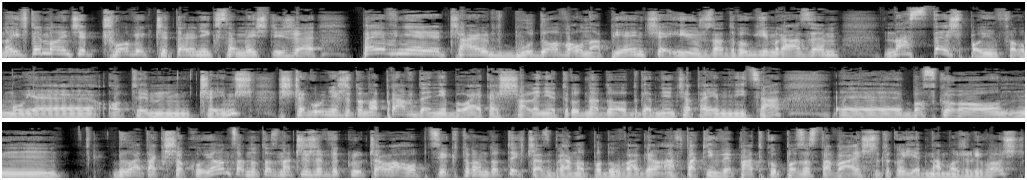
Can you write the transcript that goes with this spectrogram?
No i w tym momencie człowiek, czytelnik se myśli, że pewnie Child budował napięcie i już za drugim razem nas też poinformuje o tym czymś. Szczególnie, że to naprawdę nie była jakaś szalenie trudna do odgadnięcia tajemnica, yy, bo skoro... Yy, była tak szokująca, no to znaczy, że wykluczała opcję, którą dotychczas brano pod uwagę, a w takim wypadku pozostawała jeszcze tylko jedna możliwość.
